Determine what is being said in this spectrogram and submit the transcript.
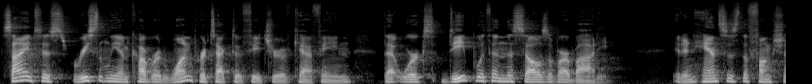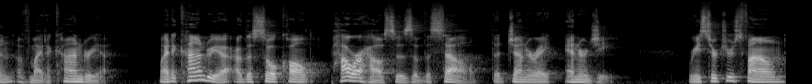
Scientists recently uncovered one protective feature of caffeine that works deep within the cells of our body. It enhances the function of mitochondria. Mitochondria are the so called powerhouses of the cell that generate energy. Researchers found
